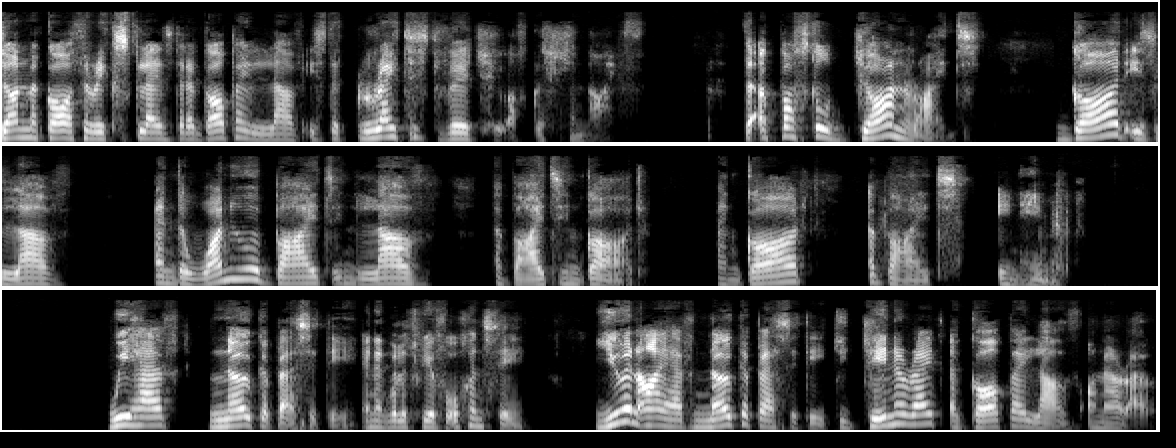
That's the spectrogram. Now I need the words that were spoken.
John MacArthur explains that agape love is the greatest virtue of Christian life. The Apostle John writes, God is love, and the one who abides in love abides in God, and God abides in him. We have no capacity, and ek wil dit vir jou vanoggend sê. You and I have no capacity to generate agape love on our own.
